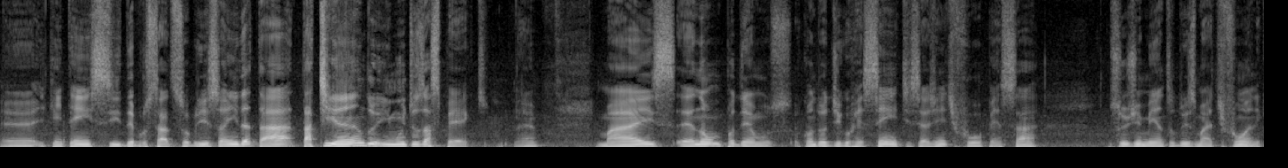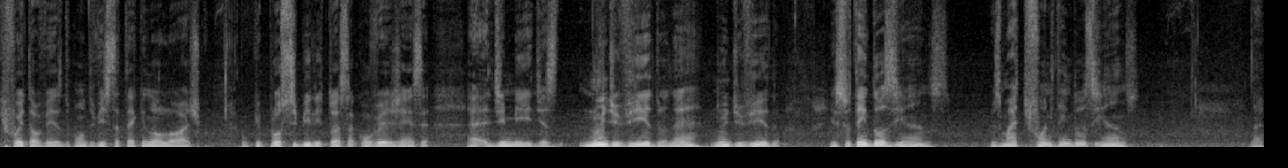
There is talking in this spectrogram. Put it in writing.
é, e quem tem se debruçado sobre isso ainda está tateando em muitos aspectos. Né? Mas é, não podemos, quando eu digo recente, se a gente for pensar, o surgimento do smartphone, que foi talvez do ponto de vista tecnológico, o que possibilitou essa convergência é, de mídias no indivíduo, né, no indivíduo, isso tem 12 anos. O smartphone tem 12 anos. Né?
